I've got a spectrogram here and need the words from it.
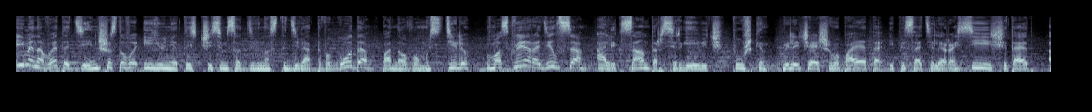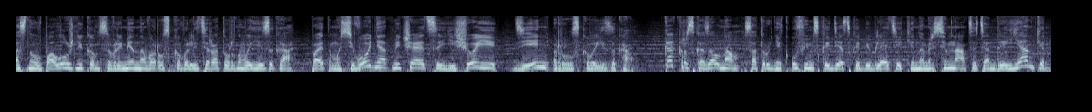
Именно в этот день, 6 июня 1799 года, по новому стилю, в Москве родился Александр Сергеевич Пушкин. Величайшего поэта и писателя России считают основоположником современного русского литературного языка. Поэтому сегодня отмечается еще и День русского языка. Как рассказал нам сотрудник Уфимской детской библиотеки номер 17 Андрей Янкин,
